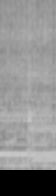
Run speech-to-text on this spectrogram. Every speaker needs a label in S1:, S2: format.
S1: you.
